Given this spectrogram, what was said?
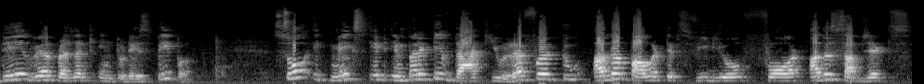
they were present in today's paper. So it makes it imperative that you refer to other power tips video for other subjects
